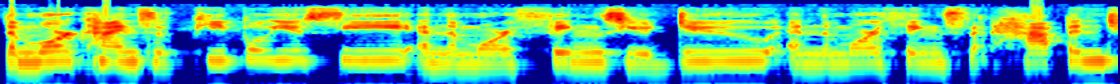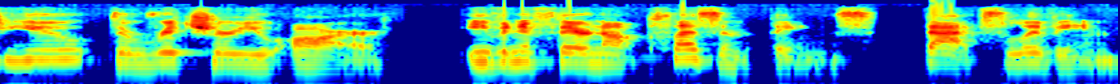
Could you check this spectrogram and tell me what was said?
The more kinds of people you see and the more things you do and the more things that happen to you, the richer you are, even if they're not pleasant things. That's living.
